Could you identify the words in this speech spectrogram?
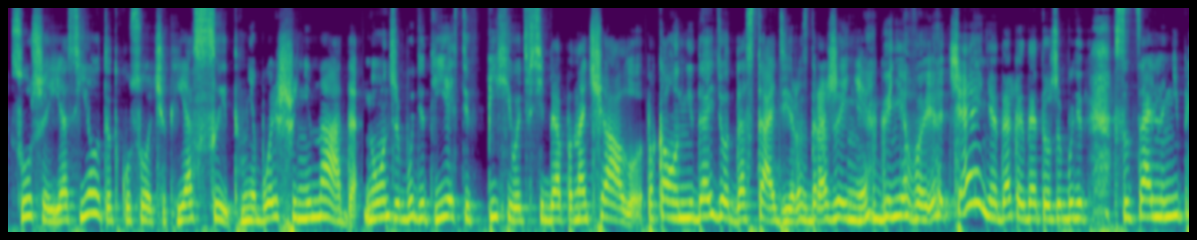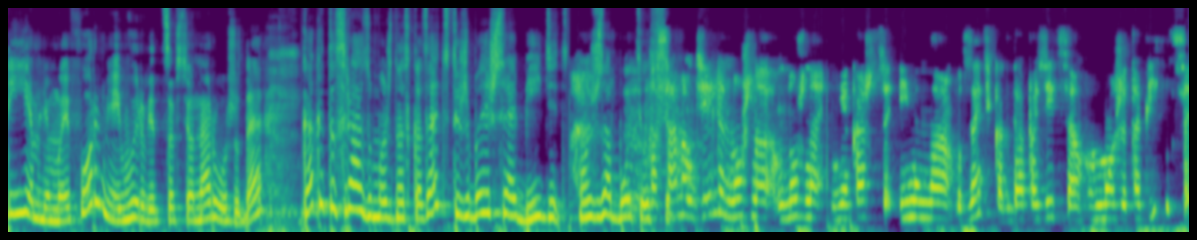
слушай, я съел этот кусочек, я сыт, мне больше не надо. Но он же будет есть и впихивать в себя поначалу, пока он не дойдет до стадии раздражения, гнева и отчаяния, да, когда это уже будет в социально неприемлемой форме и вырвется все наружу, да. Как это сразу можно сказать? Ты же боишься обидеть, он же заботился. На самом деле нужно, нужно, мне кажется, именно, вот знаете, когда позиция может обидеться,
